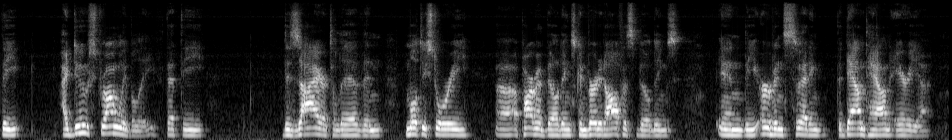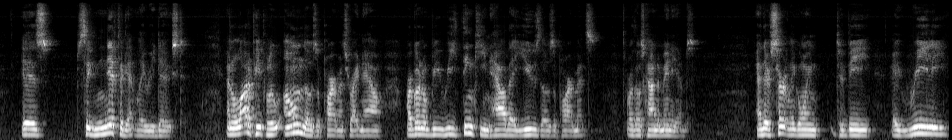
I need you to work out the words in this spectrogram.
the, I do strongly believe that the desire to live in multi-story uh, apartment buildings, converted office buildings in the urban setting, the downtown area, is significantly reduced. And a lot of people who own those apartments right now are going to be rethinking how they use those apartments or those condominiums. And there's certainly going to be a really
